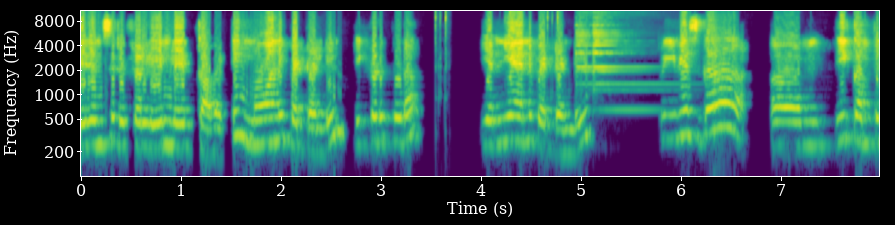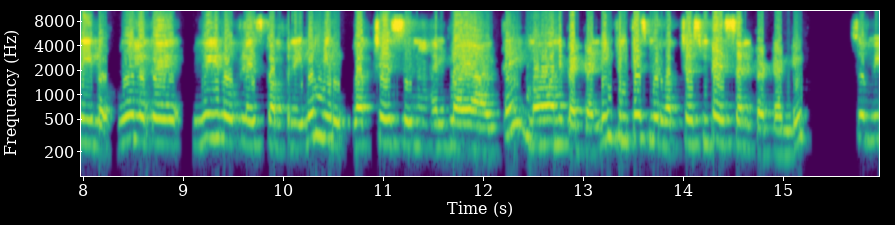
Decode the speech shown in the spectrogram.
agency referral ఏం లేదు కాబట్టి నో అని పెట్టండి. ఇక్కడ కూడా ఎన్ఏ అని పెట్టండి. ప్రీవియస్గా um, ఈ కంపెనీలో వీళ్ళకి వీ లోకలైజ్ కంపెనీలో మీరు వర్క్ చేసిన ఎంప్లాయీ అయితే నో అని పెట్టండి. ఇన్ కేస్ మీరు వర్క్ చేస్తుంటే ఎస్ అని పెట్టండి. సో మీ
